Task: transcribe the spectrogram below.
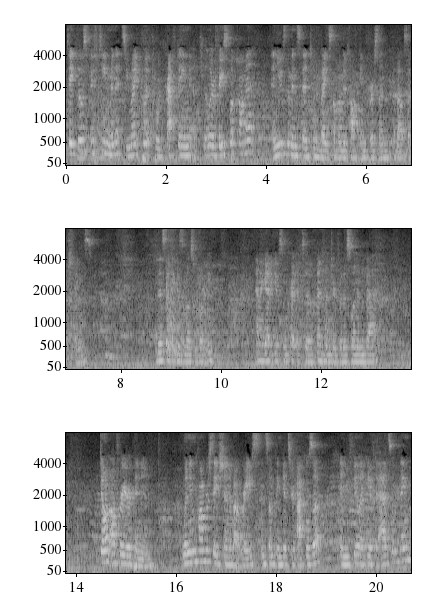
Take those 15 minutes you might put toward crafting a killer Facebook comment and use them instead to invite someone to talk in person about such things. This, I think, is the most important. And I gotta give some credit to Ben Hunter for this one in the back. Don't offer your opinion. When in conversation about race and something gets your hackles up and you feel like you have to add something,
